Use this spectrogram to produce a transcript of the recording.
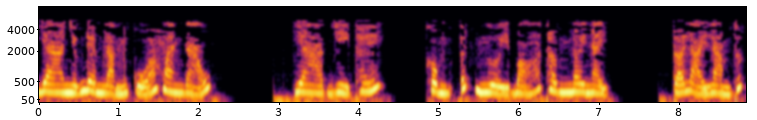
và những đêm lạnh của hoang đảo. Và vì thế, không ít người bỏ thân nơi này, trở lại làm thức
